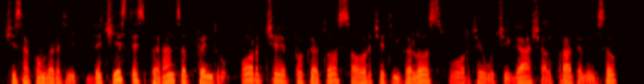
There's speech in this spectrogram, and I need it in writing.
și s-a convertit. Deci este speranță pentru orice păcătos sau orice ticălos, orice ucigaș al fratelui său.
